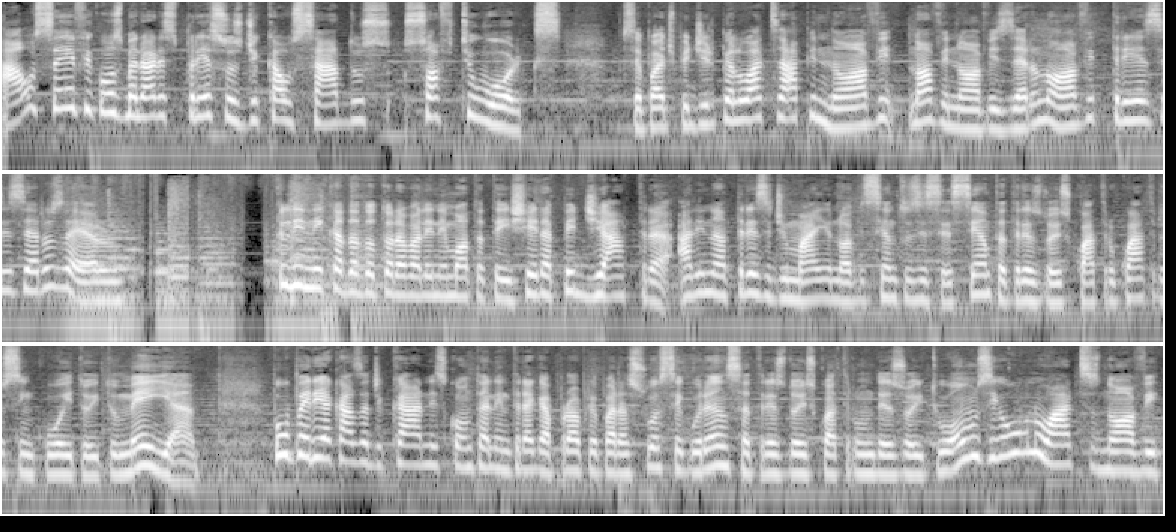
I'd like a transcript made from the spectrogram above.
A Alsafe com os melhores preços de calçados Softworks. Você pode pedir pelo WhatsApp 99909-1300. Clínica da doutora Valene Mota Teixeira, pediatra, ali na 13 de maio, 960 3244 5886. Pulperia Casa de Carnes com teleentrega própria para sua segurança, 3241 1811 ou no WhatsApp 9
